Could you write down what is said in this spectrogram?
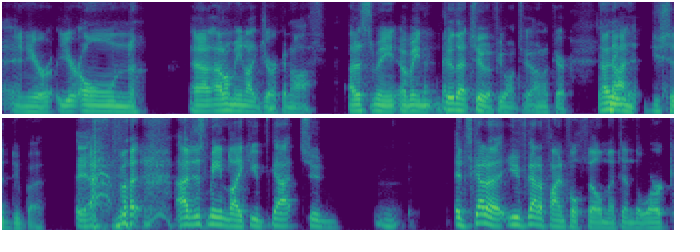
and your your own. I don't mean like jerking off. I just mean, I mean, do that too if you want to. I don't care. i think Not- you should do both Yeah, but I just mean like you've got to. It's gotta you've got to find fulfillment in the work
